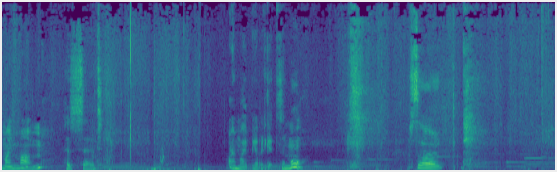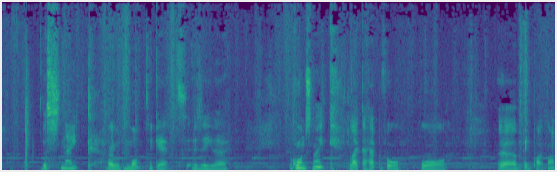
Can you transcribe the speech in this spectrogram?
my mum has said I might be able to get some more. So, the snake I would want to get is either a corn snake, like I had before, or a ball python.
